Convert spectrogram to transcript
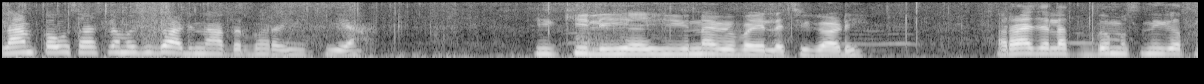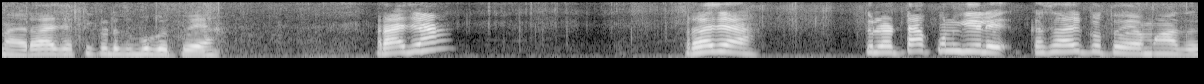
लांब पाऊस असला म्हणजे गाडी नादर भरायची या. ही केली आहे ही नव्या बैलाची गाडी. राजाला दमच निघत नाही. राजा तिकडंच बघतो या. राजा? राजा तुला टाकून गेले. कसं ऐकतो या माझं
